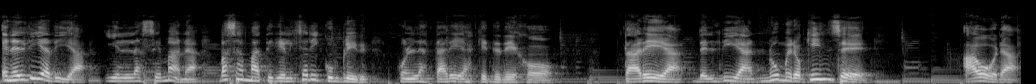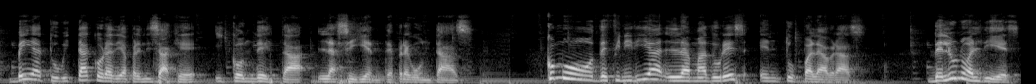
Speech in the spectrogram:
En el día a día y en la semana vas a materializar y cumplir con las tareas que te dejo. Tarea del día número 15. Ahora ve a tu bitácora de aprendizaje y contesta las siguientes preguntas. ¿Cómo definiría la madurez en tus palabras? Del 1 al 10,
